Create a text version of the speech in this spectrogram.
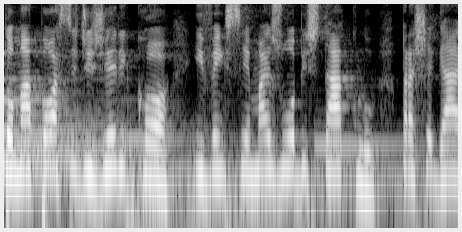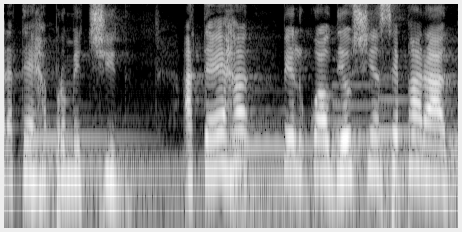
tomar posse de Jericó e vencer mais um obstáculo para chegar à terra prometida a terra pelo qual Deus tinha separado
